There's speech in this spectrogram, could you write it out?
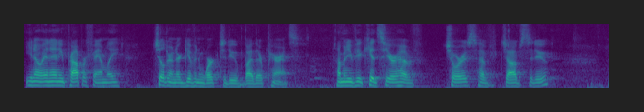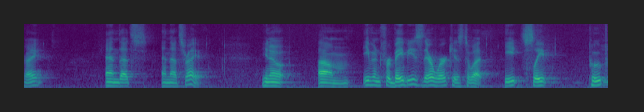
you know, in any proper family, children are given work to do by their parents. How many of you kids here have chores, have jobs to do? Right? And that's and that's right. You know, um, even for babies, their work is to what? Eat, sleep, poop,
